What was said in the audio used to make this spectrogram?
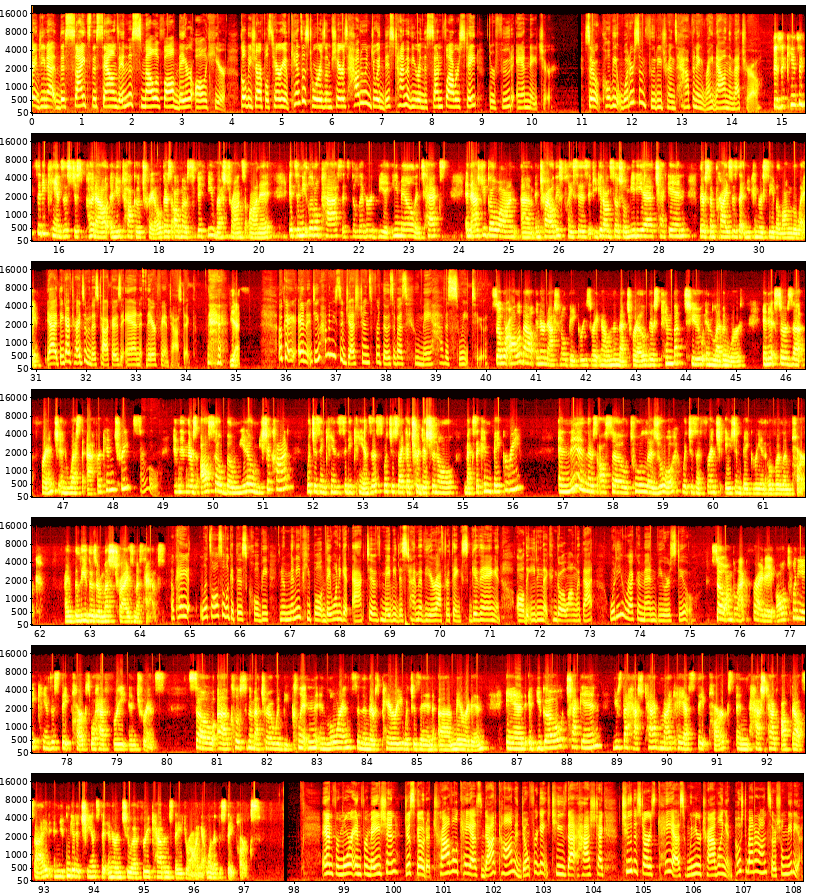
right, Gina, the sights, the sounds, and the smell of fall, they are all here. Colby Sharples Terry of Kansas Tourism shares how to enjoy this time of year in the Sunflower State through food and nature. So, Colby, what are some foodie trends happening right now in the metro? Visit Kansas City, Kansas just put out a new taco trail. There's almost 50 restaurants on it. It's a neat little pass. It's delivered via email and text. And as you go on um, and try all these places, if you get on social media, check in, there's some prizes that you can receive along the way. Yeah, I think I've tried some of those tacos and they're fantastic. yes. Okay, and do you have any suggestions for those of us who may have a sweet tooth? So we're all about international bakeries right now in the metro. There's Timbuk2 in Leavenworth, and it serves up French and West African treats. Oh. And then there's also Bonito Michoacan, which is in Kansas City, Kansas, which is like a traditional Mexican bakery. And then there's also Tous les Jours, which is a French Asian bakery in Overland Park. I believe those are must tries, must haves. Okay, let's also look at this, Colby. You know, many people, they want to get active maybe this time of year after Thanksgiving and all the eating that can go along with that. What do you recommend viewers do? So on Black Friday, all 28 Kansas state parks will have free entrance. So uh, close to the metro would be Clinton and Lawrence, and then there's Perry, which is in uh, Meriden. And if you go check in, use the hashtag MyKSStateParks and hashtag opt outside, and you can get a chance to enter into a free cabin stay drawing at one of the state parks. And for more information, just go to travelks.com and don't forget to use that hashtag to the stars KS when you're traveling and post about it on social media.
